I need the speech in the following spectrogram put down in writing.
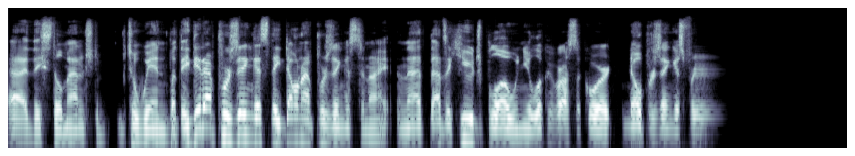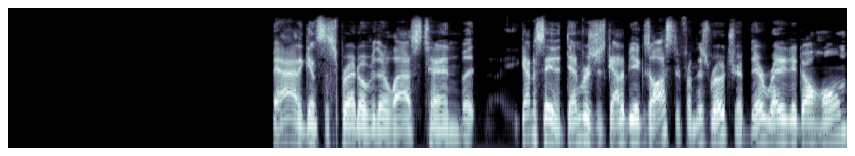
Uh, they still managed to, to win, but they did have Porzingis. They don't have Porzingis tonight, and that that's a huge blow when you look across the court. No Porzingis for bad against the spread over their last 10, but you got to say that Denver's just got to be exhausted from this road trip. They're ready to go home.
